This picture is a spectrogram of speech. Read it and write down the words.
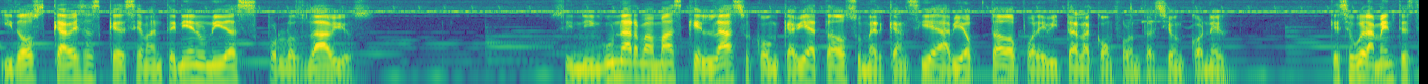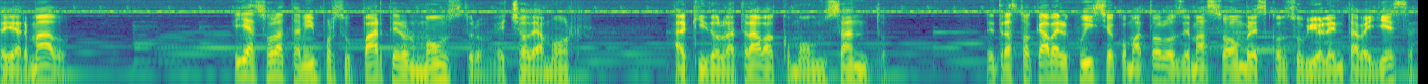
y dos cabezas que se mantenían unidas por los labios. Sin ningún arma más que el lazo con que había atado su mercancía, había optado por evitar la confrontación con él que seguramente estaría armado. Ella sola también por su parte era un monstruo hecho de amor, al que idolatraba como un santo. Le trastocaba el juicio como a todos los demás hombres con su violenta belleza.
